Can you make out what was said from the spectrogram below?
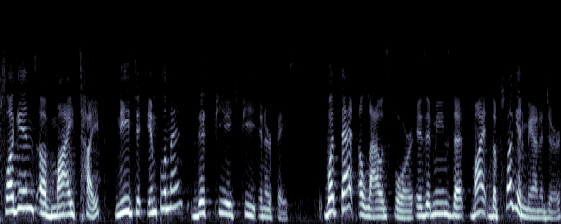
Plugins of my type need to implement this PHP interface. What that allows for is it means that my, the plugin manager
